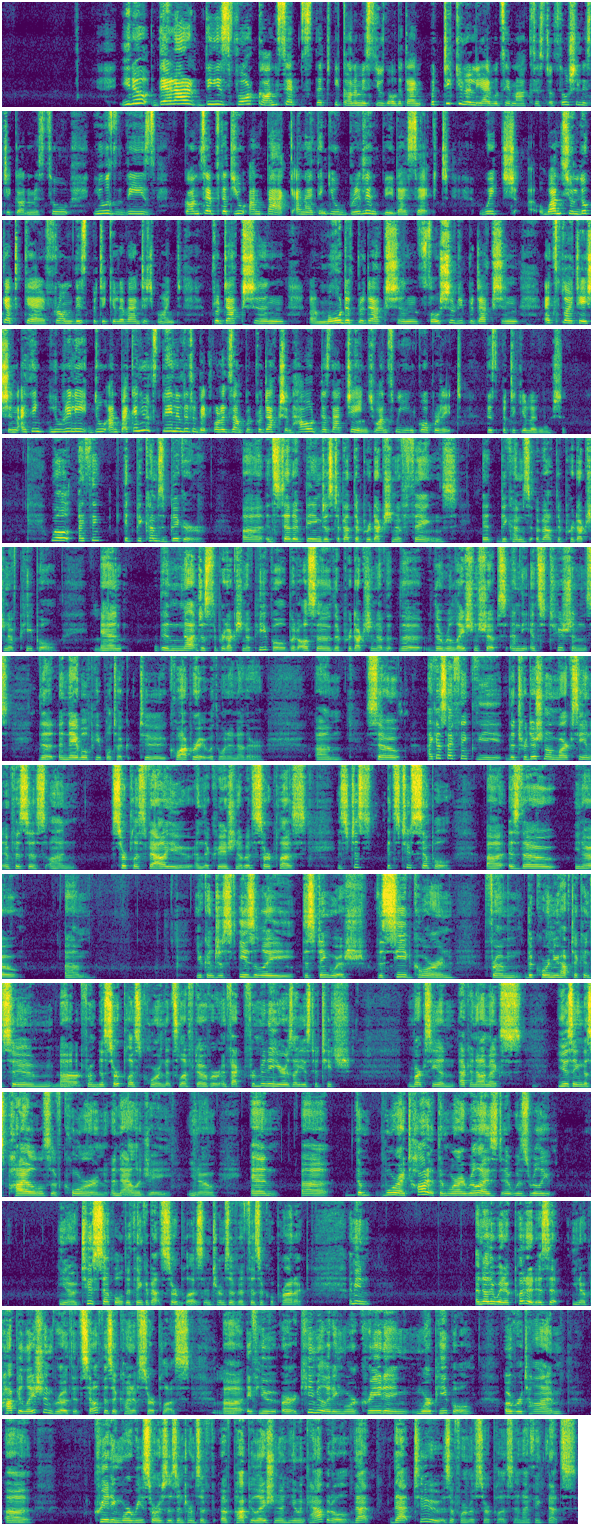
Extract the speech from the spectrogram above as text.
You know, there are these four concepts that economists use all the time, particularly, I would say, Marxist or socialist economists who use these concepts that you unpack and I think you brilliantly dissect, which uh, once you look at care from this particular vantage point, production, uh, mode of production, social reproduction, exploitation. I think you really do unpack. Can you explain a little bit, for example, production? How does that change once we incorporate this particular notion? Well, I think it becomes bigger. Uh, instead of being just about the production of things, it becomes about the production of people. Mm -hmm. And then not just the production of people, but also the production of the, the relationships and the institutions that enable people to, to cooperate with one another. Um, so I guess I think the, the traditional Marxian emphasis on surplus value and the creation of a surplus is just, it's too simple uh, as though, you know, um, you can just easily distinguish the seed corn from the corn you have to consume uh, mm-hmm. from the surplus corn that's left over. In fact, for many years, I used to teach Marxian economics using this piles of corn analogy, you know, and uh, the more I taught it, the more I realized it was really, you know, too simple to think about surplus in terms of a physical product. I mean, another way to put it is that you know population growth itself is a kind of surplus. Mm-hmm. Uh, if you are accumulating more, creating more people over time, uh, creating more resources in terms of, of population and human capital, that that too is a form of surplus. And I think that's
